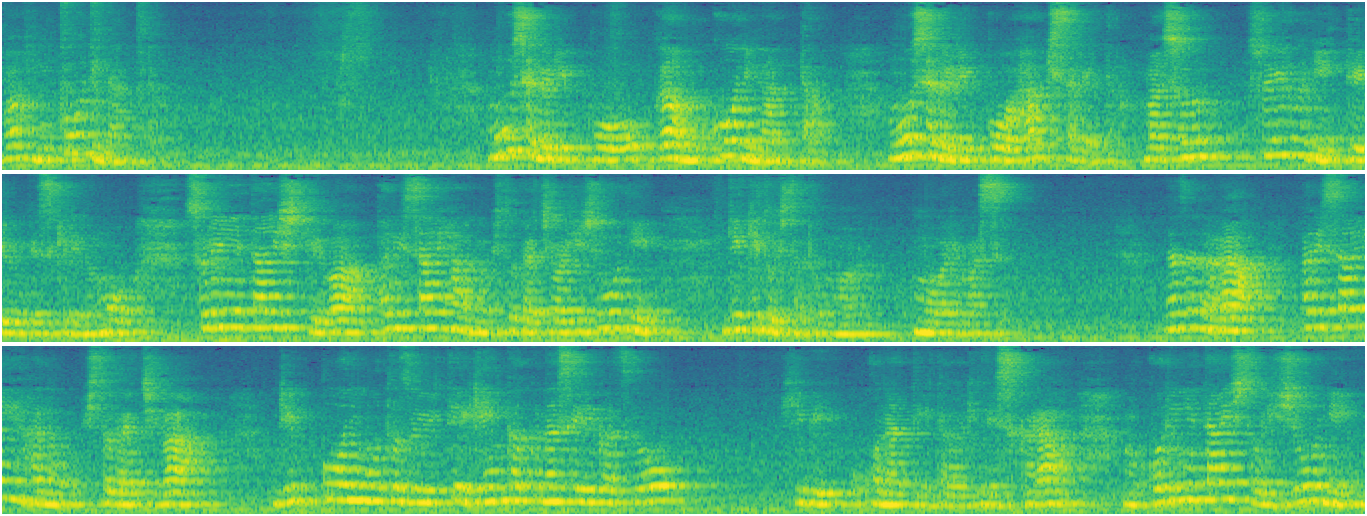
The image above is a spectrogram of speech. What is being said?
は無効になった。モーセの立法が無効になった。モーセの立法は破棄された、まあ、そのそういうふうに言っているんですけれどもそれに対してはパリサイ派の人たちは非常に激怒したと思われます。なぜならパリサイ派の人たちは立法に基づいて厳格な生活を日々行っていたわけですからこれに対しては非常に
